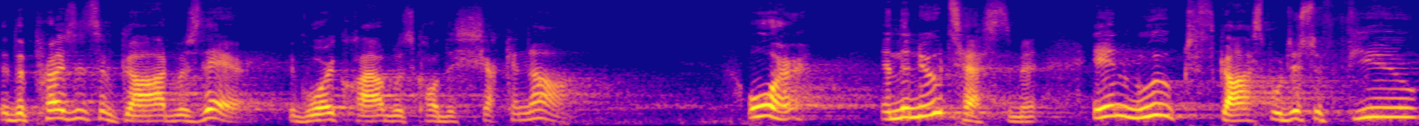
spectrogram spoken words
that the presence of God was there. The glory cloud was called the Shekinah. Or in the New Testament, in Luke's gospel, just a few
